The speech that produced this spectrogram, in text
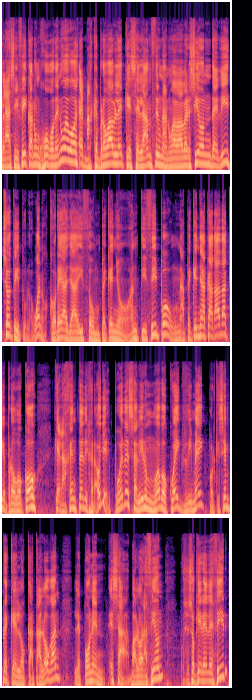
clasifican un juego de nuevo, es más que probable que se lance una nueva versión de dicho título. Bueno, Corea ya hizo un pequeño anticipo, una pequeña cagada que provocó que la gente dijera, oye, puede salir un nuevo Quake Remake, porque siempre que lo catalogan le ponen esa valoración, pues eso quiere decir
